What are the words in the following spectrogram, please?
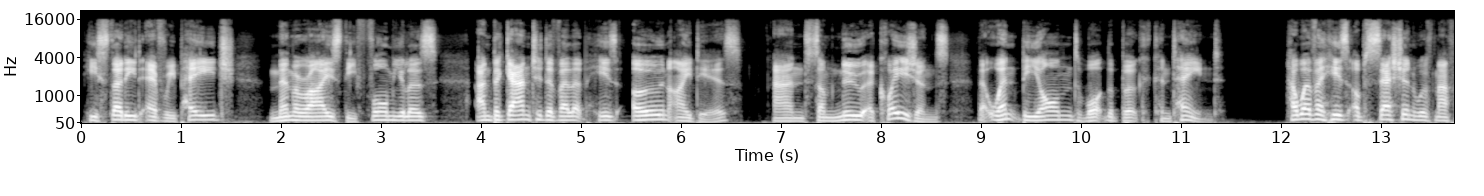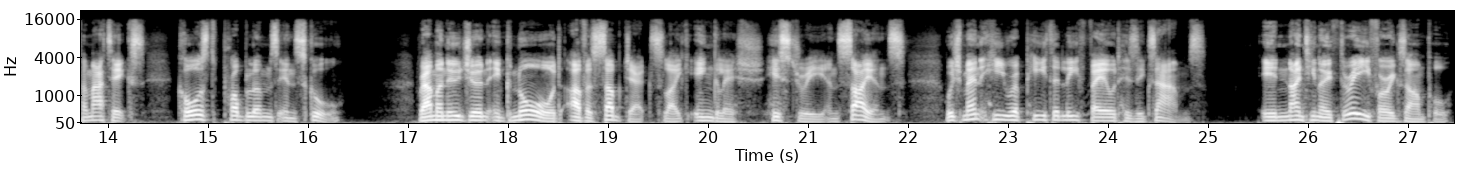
He studied every page, memorized the formulas, and began to develop his own ideas and some new equations that went beyond what the book contained. However, his obsession with mathematics caused problems in school. Ramanujan ignored other subjects like English, history, and science, which meant he repeatedly failed his exams. In 1903, for example,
